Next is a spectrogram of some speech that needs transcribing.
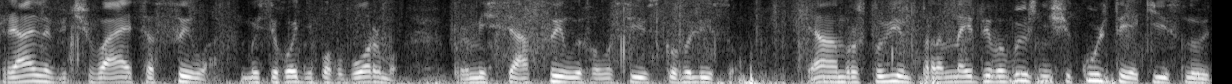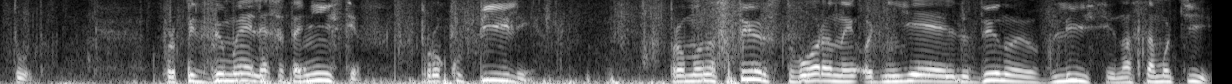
реально відчувається сила. Ми сьогодні поговоримо про місця сили Голосіївського лісу. Я вам розповім про найдивовижніші культи, які існують тут, про підземелля сатаністів, про купілі, про монастир, створений однією людиною в лісі на самоті.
